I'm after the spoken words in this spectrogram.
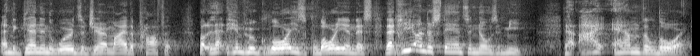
And again, in the words of Jeremiah the prophet, but let him who glories glory in this, that he understands and knows me, that I am the Lord,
